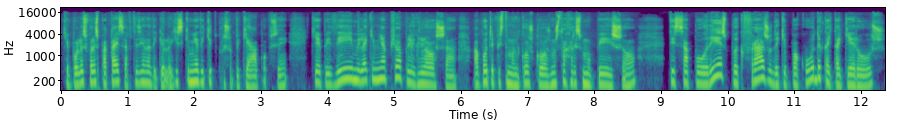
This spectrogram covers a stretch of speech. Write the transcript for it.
και πολλές φορές πατάει σε αυτές για να δικαιολογήσει και μια δική του προσωπική άποψη. Και επειδή μιλάει και μια πιο απλή γλώσσα από ότι επιστημονικός κόσμος, θα χρησιμοποιήσω τις απορίες που εκφράζονται και που ακούγονται κατά καιρούς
